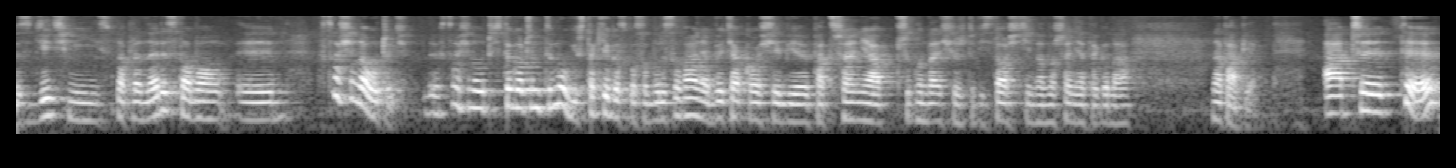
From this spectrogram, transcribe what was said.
y, z dziećmi na plenery z Tobą y, chcą się nauczyć. Chcą się nauczyć tego, o czym Ty mówisz, takiego sposobu rysowania, bycia koło siebie, patrzenia, przyglądania się rzeczywistości, nanoszenia tego na, na papier. A czy Ty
